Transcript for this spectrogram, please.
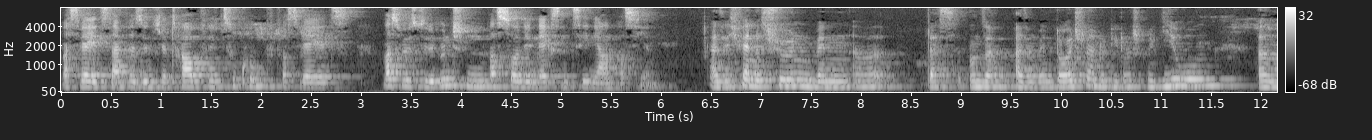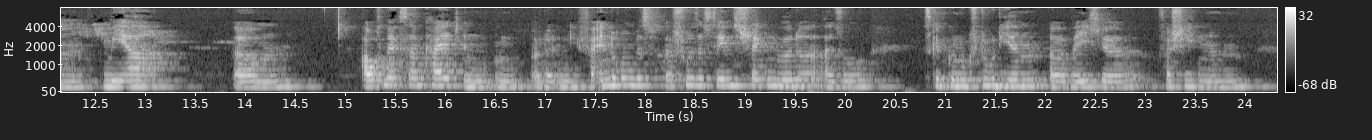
was wäre jetzt dein persönlicher Traum für die Zukunft? Was wäre jetzt, was würdest du dir wünschen? Was soll in den nächsten zehn Jahren passieren? Also ich fände es schön, wenn äh, dass unser, also wenn Deutschland und die deutsche Regierung ähm, mehr ähm, Aufmerksamkeit in, in, oder in die Veränderung des äh, Schulsystems stecken würde. Also es gibt genug Studien, äh, welche verschiedenen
